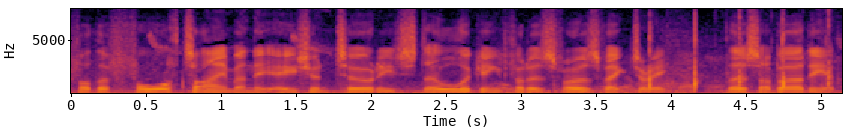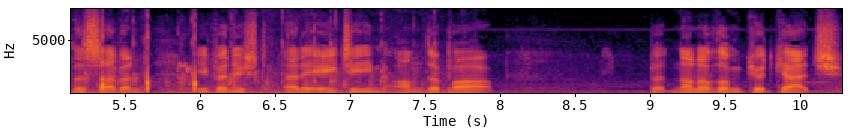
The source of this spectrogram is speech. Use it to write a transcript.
for the fourth time in the Asian Tour. He's still looking for his first victory. This a birdie at the seventh. He finished at 18 under par. But none of them could catch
